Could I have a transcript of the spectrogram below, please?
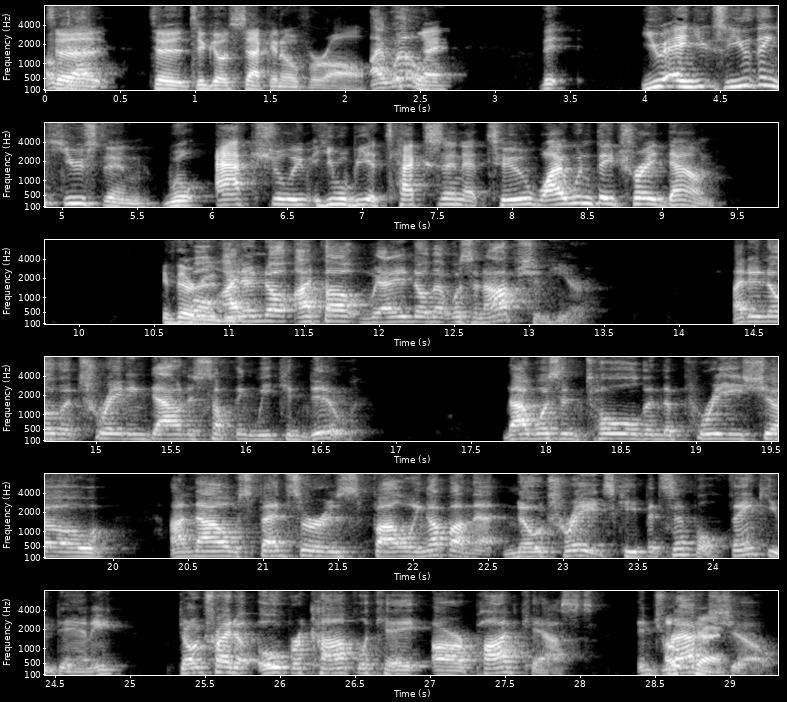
to okay. to to go second overall. I will. Okay? The, you and you. So you think Houston will actually? He will be a Texan at two. Why wouldn't they trade down? If they're well, I didn't know. I thought I didn't know that was an option here. I didn't know that trading down is something we can do. That wasn't told in the pre-show. And now Spencer is following up on that. No trades. Keep it simple. Thank you, Danny. Don't try to overcomplicate our podcast and draft okay. show.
